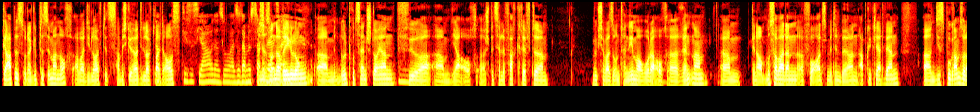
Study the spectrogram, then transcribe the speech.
gab es oder gibt es immer noch, aber die läuft jetzt, habe ich gehört, die läuft glaub, bald aus. Dieses Jahr oder so. Also da müsste Eine Sonderregelung ähm, mit 0% Steuern Mhm. für ähm, ja auch äh, spezielle Fachkräfte, möglicherweise Unternehmer oder auch äh, Rentner. Genau, muss aber dann äh, vor Ort mit den Behörden abgeklärt werden. Dieses Programm soll äh,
